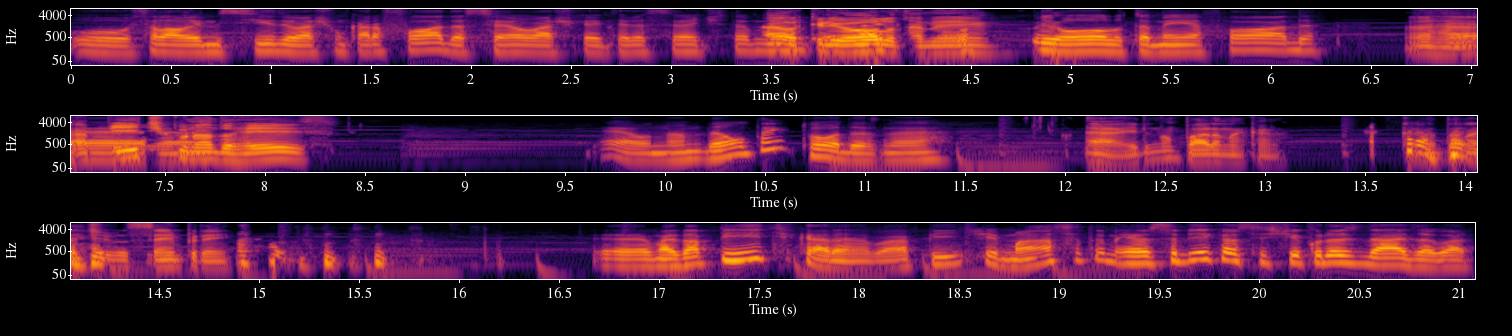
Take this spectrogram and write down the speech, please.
O, sei lá, o MC eu acho um cara foda, a Cell eu acho que é interessante também. Ah, o Criolo também. O Criolo também é foda. Aham. A Pete com o Nando Reis. É, o Nandão tá em todas, né? É, ele não para, né, cara? Ela tá nativa sempre, hein? É, mas a Pete, cara, a Pete, massa também. Eu sabia que eu assistia curiosidades agora.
